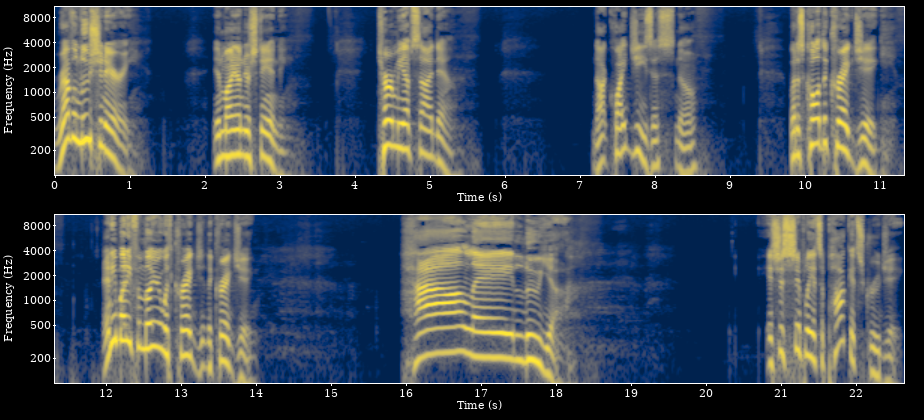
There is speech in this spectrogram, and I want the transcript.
revolutionary in my understanding. Turn me upside down. Not quite Jesus, no. But it's called the Kreg jig. Anybody familiar with Kreg the Kreg jig? Hallelujah. It's just simply it's a pocket screw jig.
